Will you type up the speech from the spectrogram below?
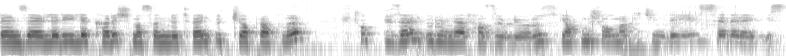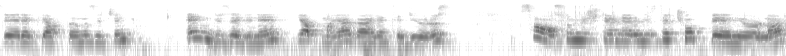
Benzerleriyle karışmasın lütfen. Üç yapraklı çok güzel ürünler hazırlıyoruz. Yapmış olmak için değil, severek, isteyerek yaptığımız için en güzelini yapmaya gayret ediyoruz. Sağ olsun müşterilerimiz de çok beğeniyorlar.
